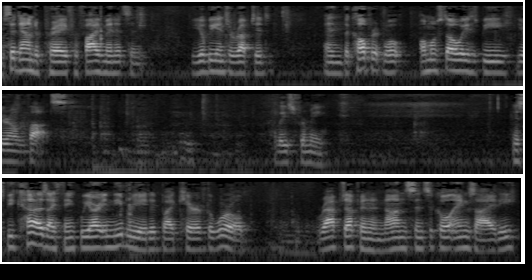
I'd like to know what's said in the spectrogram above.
You sit down to pray for five minutes and you'll be interrupted and the culprit will almost always be your own thoughts. At least for me. It's because I think we are inebriated by care of the world, wrapped up in a nonsensical anxiety.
